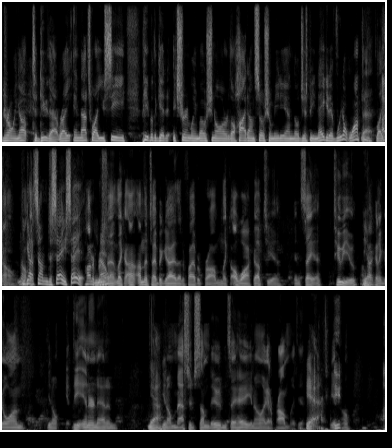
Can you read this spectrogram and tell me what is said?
growing up to do that, right? And that's why you see people that get extremely emotional or they'll hide on social media and they'll just be negative. We don't want that. Like no no you got like, something to say, say it. you Hundred know? percent. Like I, I'm the type of guy that if I have a problem, like I'll walk up to you and say it to you. I'm Yeah. not going to go on, you know, the internet and Yeah. you know message some dude and say, hey, you know, I got a problem with you. Yeah. You You- know, Uh,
